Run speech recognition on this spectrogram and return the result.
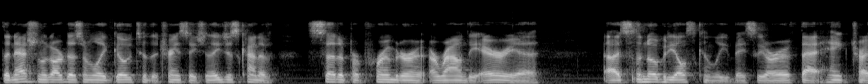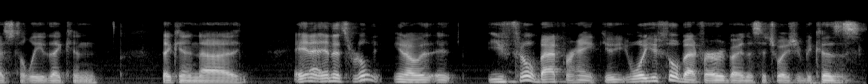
the National Guard doesn't really go to the train station. They just kind of set up a perimeter around the area, uh, so nobody else can leave basically, or if that Hank tries to leave, they can they can. Uh, and, and it's really you know it, you feel bad for Hank. You well you feel bad for everybody in this situation because.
